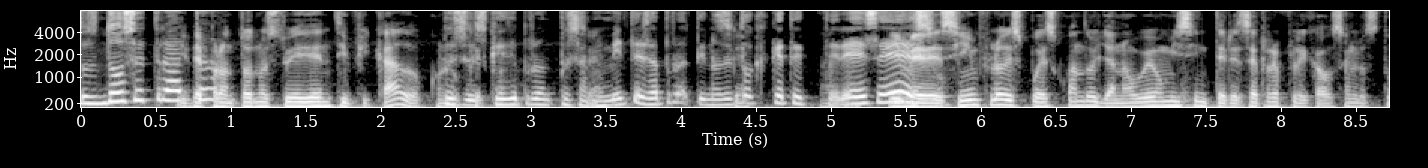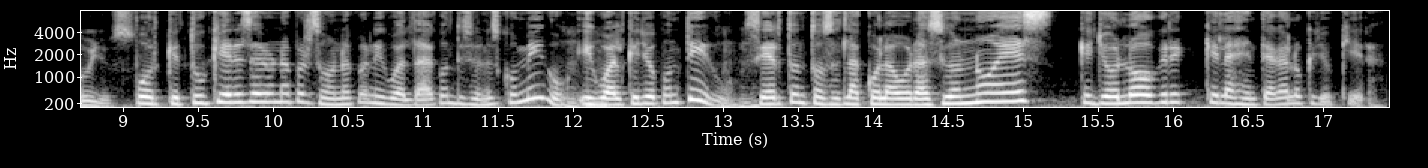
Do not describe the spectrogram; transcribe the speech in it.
Entonces, no se trata Y de pronto no estoy identificado con pues lo es que de pronto pues a mí me interesa, pero a ti no te toca que te Ajá. interese Y me eso. desinflo después cuando ya no veo mis intereses reflejados en los tuyos. porque tú quieres ser una persona con igualdad de condiciones conmigo, igual que yo contigo. ¿cierto? Entonces la colaboración no es que yo logre que la gente haga lo que yo quiera.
